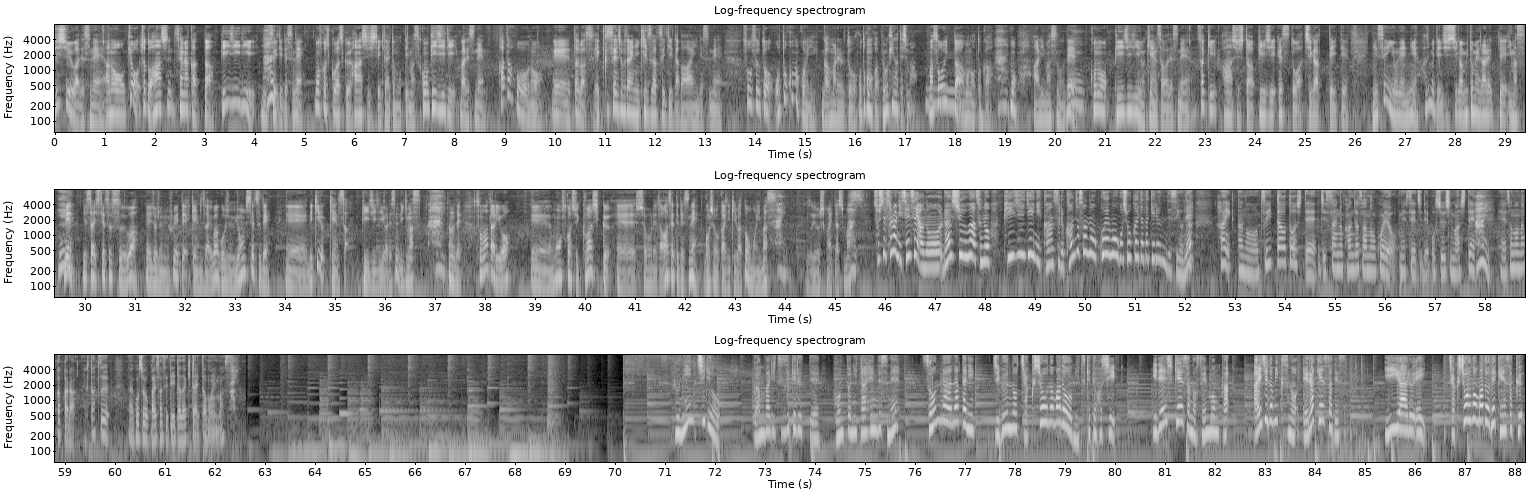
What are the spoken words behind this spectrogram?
次週はですねあの今日ちょっとお話せなかった PGD についてですね、はい、もう少し詳しく話していきたいと思っています。この PGD はですね片方の、えー、例えば X 染色体に傷がついていた場合にですねそうすると男の子にが生まれると男の子が病気になってしまう、まあ、そういったものとかもありますので、はい、この PGD の検査はですねさっき話した PGS とは違っていて2004年に初めて実施が認められています。えー、で実際施設数は徐々に増えて現在は54施設で、えー、できる検査 PGD はですねできます。はい、なのでそのあたりをえー、もう少し詳しく、えー、症例と合わせてですねご紹介できればと思います。はいどうぞよろしくお願いいたします。はい、そしてさらに先生あの来週はその PGD に関する患者さんのお声もご紹介いただけるんですよね。はいあのツイッターを通して実際の患者さんの声をメッセージで募集しまして、はい、えー、その中から2つご紹介させていただきたいと思います。はい。不妊治療頑張り続けるって本当に大変ですね。そんなあなたに自分の着床の窓を見つけてほしい。遺伝子検査の専門家アイジェノミクスのエラ検査です。ERA 着床の窓で検索。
